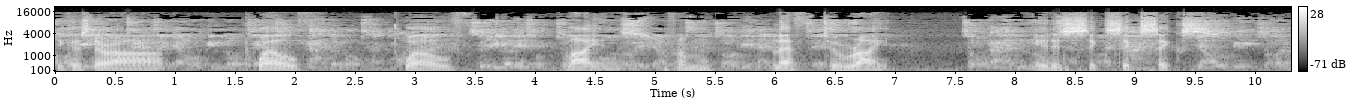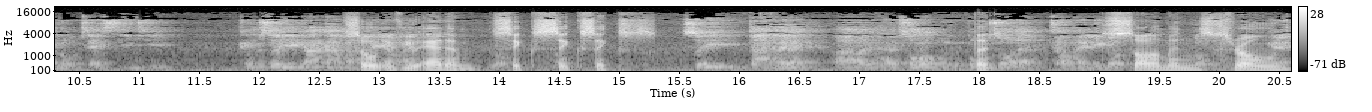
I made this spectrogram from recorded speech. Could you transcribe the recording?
because there are 12, 12 lions from left to right, it is 666. So if you add them, 666. But Solomon's throne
